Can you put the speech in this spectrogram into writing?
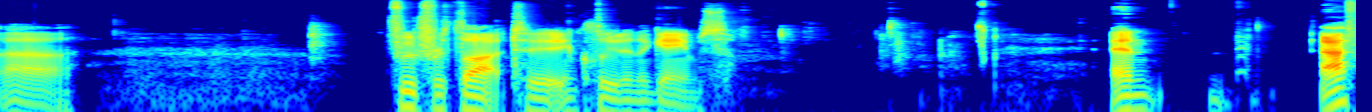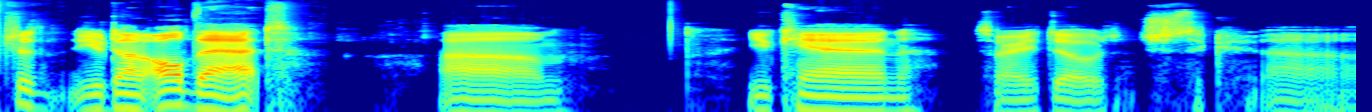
uh, food for thought to include in the games. And after you've done all that, um, you can sorry do uh,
